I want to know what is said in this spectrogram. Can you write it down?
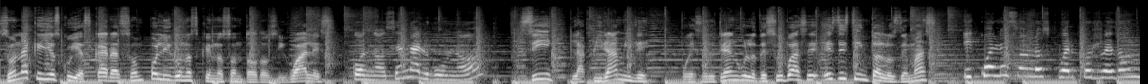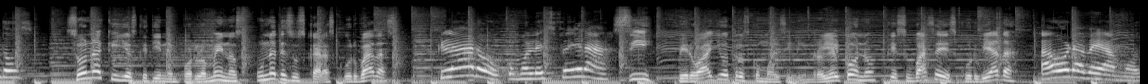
son aquellos cuyas caras son polígonos que no son todos iguales. ¿Conocen alguno? Sí, la pirámide, pues el triángulo de su base es distinto a los demás. ¿Y cuáles son los cuerpos redondos? Son aquellos que tienen por lo menos una de sus caras curvadas. ¡Claro! Como la esfera. Sí, pero hay otros como el cilindro y el cono que su base es curviada. Ahora veamos,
